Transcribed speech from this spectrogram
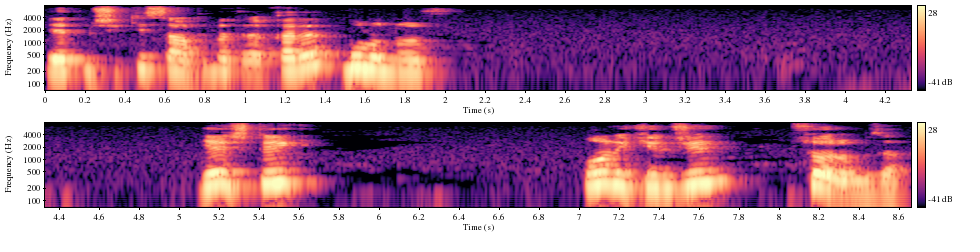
72 santimetre kare bulunur. Geçtik 12. sorumuza.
